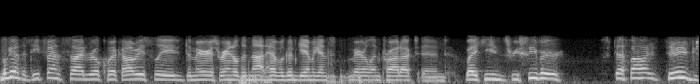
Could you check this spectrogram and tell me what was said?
Looking at the defense side real quick, obviously Damarious Randall did not have a good game against Maryland product and Vikings receiver Stefon Diggs.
